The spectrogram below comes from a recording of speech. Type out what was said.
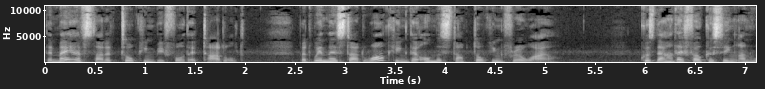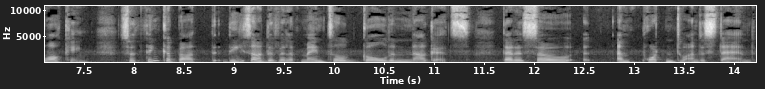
They may have started talking before they toddled, but when they start walking, they almost stop talking for a while because now they're focusing on walking. So think about th- these are developmental golden nuggets that is so uh, important to understand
